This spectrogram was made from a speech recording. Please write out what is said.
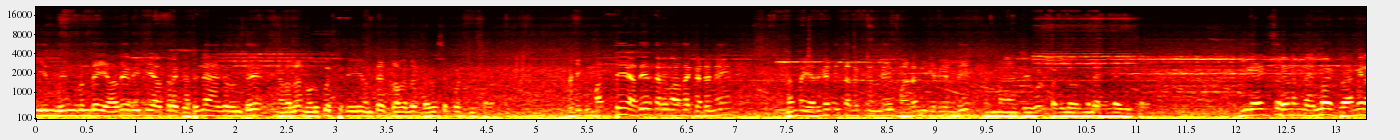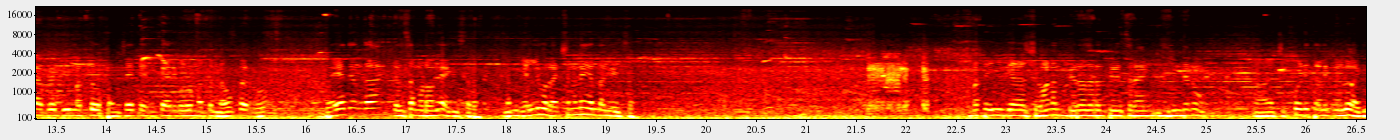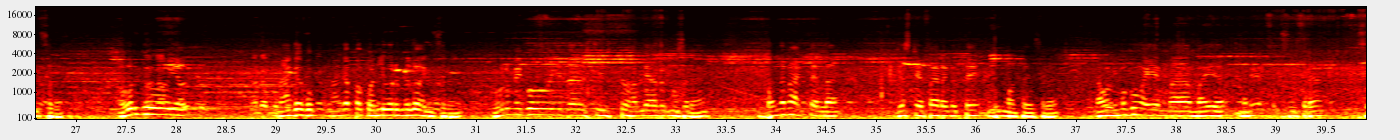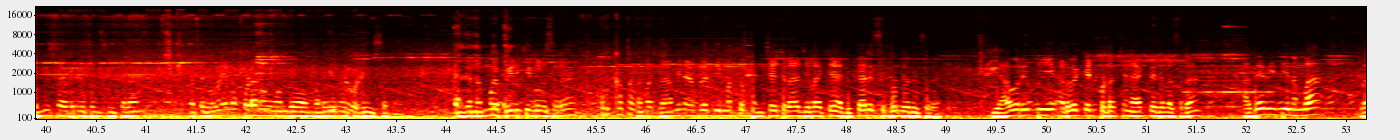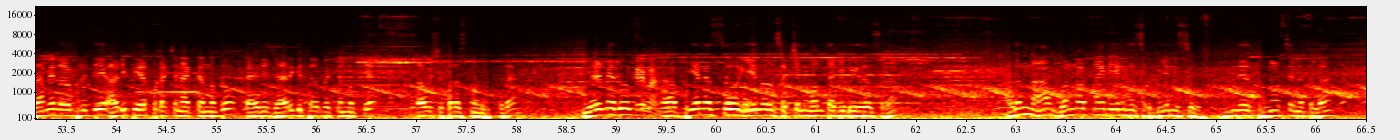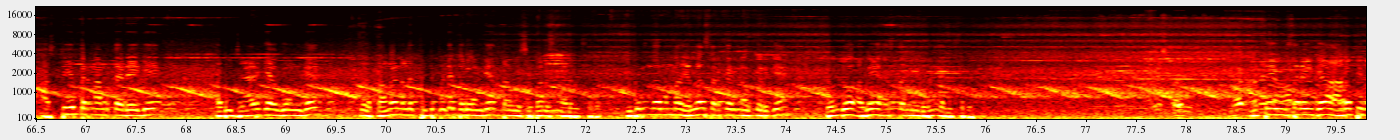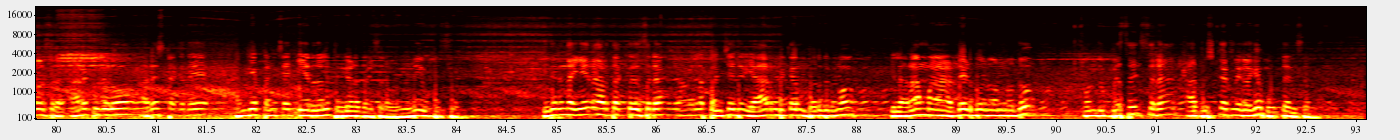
ಈ ಹಿಂದೆ ಮುಂದೆ ಯಾವುದೇ ರೀತಿ ಆ ಥರ ಘಟನೆ ಆಗದಂತೆ ನಾವೆಲ್ಲ ನೋಡ್ಕೋತೀವಿ ಅಂತ ತಾವೆಲ್ಲ ಭರವಸೆ ಕೊಡ್ತೀವಿ ಸರ್. ಬಟ್ ಈಗ ಮತ್ತೆ ಅದೇ ಥರವಾದ ಘಟನೆ ನಮ್ಮ ಯರಗಟ್ಟಿ ತಾಲೂಕಿನಲ್ಲಿ ಮಾಡಮಗಿರಿಯಲ್ಲಿ ನಮ್ಮ ಜಯಗೋಳ್ ಪಾಟೀಲ್ ಅವ್ರ ಮೇಲೆ ಹಂಗಾಗಿ ಸರ್. ಹೀಗಾಗಿ ಸರ್ ನಮ್ಮ ಎಲ್ಲ ಗ್ರಾಮೀಣಾಭಿವೃದ್ಧಿ ಮತ್ತು ಪಂಚಾಯತಿ ಅಧಿಕಾರಿಗಳು ಮತ್ತು ನೌಕರರು ಭಯದಿಂದ ಕೆಲಸ ಮಾಡುವಂಗೆ ಆಗಿದೆ ಸರ್. ನಮ್ಗೆ ಎಲ್ಲಿಗೂ ರಕ್ಷಣೆ ಇಲ್ಲಂಗೆ ಸರ್. ಮತ್ತು ಈಗ ಶಿವಾನಂದ ಬಿರಾದರ್ ಅಂತ ಹೇಳಿ ಸರ್ ಈ ಹಿಂದೆನೂ ಚಿಕ್ಕೋಡಿ ತಾಲೂಕಿನಲ್ಲೂ ಆಗಿದೆ ಸರ್. ಅವ್ರಿಗೂ ನಾಗಪ್ಪ. ನಾಗಪ್ಪ ಕೊಂಡಿವರ ಮೇಲೂ ಆಗಿದೆ ಸರ್. ಅವ್ರ ಮೇಗೂ ಇದಷ್ಟು ಇಷ್ಟು ಹಲ್ಲೆ ಆದ್ರೂ ಸರ್, ಬಂಧನ ಆಗ್ತಾ ಇಲ್ಲ. ಜಸ್ಟ್ ಎಫ್ ಐ ಆರ್ ಆಗುತ್ತೆ ಇದು ಮಾಡ್ತಾ ಇದೆ ಸರ್. ನಾವು ನಿಮಗೂ ಮೈ ಮನೆಯನ್ನು ಸಲ್ಲಿಸ್ತೀವಿ ಸರ್ ಸಿಂಧು ಸಾಹೇಬರಿಗೆ ಸಲ್ಲಿಸ್ತೀವಿ ಸರ್ ಮತ್ತು ನಿಮಗೆಲ್ಲ ಕೂಡ ನಾವು ಒಂದು ಮನವಿಯನ್ನು ಕೊಟ್ಟಿದ್ದೀವಿ ಸರ್. ಈಗ ನಮ್ಮ ಬೇಡಿಕೆಗಳು ಸರ್, ನಮ್ಮ ಗ್ರಾಮೀಣ ಅಭಿವೃದ್ಧಿ ಮತ್ತು ಪಂಚಾಯತ್ ರಾಜ್ ಇಲಾಖೆ ಅಧಿಕಾರಿ ಸಿಬ್ಬಂದಿಯವರು ಸರ್, ಯಾವ ರೀತಿ ಅಡ್ವೊಕೇಟ್ ಪ್ರೊಡಕ್ಷನ್ ಆಗ್ತಾ ಇದೆಯಲ್ಲ ಸರ್, ಅದೇ ರೀತಿ ನಮ್ಮ ಗ್ರಾಮೀಣಾಭಿವೃದ್ಧಿ R D P R production act ಅನ್ನೋದು ಜಾರಿಗೆ ತರಬೇಕನ್ನೋಕ್ಕೆ ತಾವು ಶಿಫಾರಸು ಮಾಡಬೇಕು ಸರ್. ಎರಡನೇದು ಬಿ ಎನ್ ಎಸ್ ಏನು ಸೆಕ್ಷನ್ ಒನ್ ತರ್ಟಿ ಟು ಇದೆ ಸರ್. ಅದನ್ನು ಒನ್ ನಾಟ್ ನೈನ್ ಏನಿದೆ ಸರ್ ಬಿ ಎನ್ ಎಸ್ ಹಿಂದೆ ತ್ರೀ ನಾಟ್ಸ್ ಏನತ್ತಲ್ಲ ಅಷ್ಟೇ ಪರಿಣಾಮಕಾರಿಯಾಗಿ ಅದು ಜಾರಿಗೆ ಆಗುವಂಗೆ ಕಾನೂನೆಲ್ಲ ತಿದ್ದುಪಡಿ ಬರುವಂಗೆ ತಾವು ಶಿಫಾರಸು ಮಾಡಬೇಕು ಸರ್. ಇದರಿಂದ ನಮ್ಮ ಎಲ್ಲ ಸರ್ಕಾರಿ ನೌಕರರಿಗೆ ಒಂದು ಅಭಯ ಹಸ್ತ ನೀಡಿದಂಗೆ ಆಗುತ್ತೆ ಮತ್ತೆ ಈ ಸರ್ ಈಗ ಆರೋಪಿಗಳು ಸರ್. ಆರೋಪಿಗಳು ಅರೆಸ್ಟ್ ಆಗದೆ ಹಂಗೆ ಪಂಚಾಯತ್ ಏರಿಯಾದಲ್ಲಿ ತಿರುಗಾಡಿದ್ದಾರೆ ಸರ್ ಅವರು. ಇಡೀ ಸರ್. ಇದರಿಂದ ಏನು ಅರ್ಥ ಆಗ್ತದೆ ಸರ್? ನಾವೆಲ್ಲ ಪಂಚಾಯತ್ ಯಾರು ಬೇಕಾದ್ರೆ ಬರೆದ್ರು ಇಲ್ಲ ಆರಾಮ ಅಡ್ಡಾಡ್ಬೋದು ಅನ್ನೋದು ಒಂದು ಮೆಸೇಜ್ ಸರ, ಆ ದುಷ್ಕರ್ಮಿಗಳಿಗೆ ಇದೆ ಸರ್.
